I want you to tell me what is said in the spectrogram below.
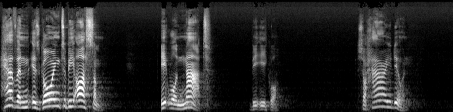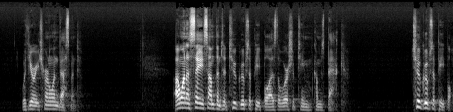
Heaven is going to be awesome. It will not be equal. So, how are you doing with your eternal investment? I want to say something to two groups of people as the worship team comes back. Two groups of people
